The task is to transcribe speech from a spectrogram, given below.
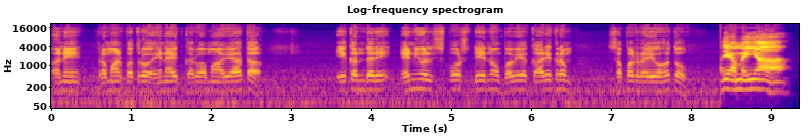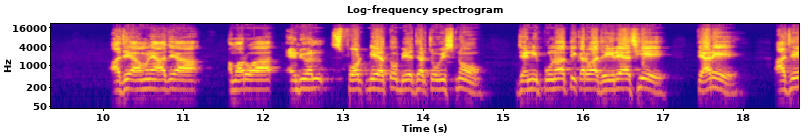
અને પ્રમાણપત્રો એનાયત કરવામાં આવ્યા હતા. એકંદરે એન્યુઅલ સ્પોર્ટ્સ ડેનો ભવ્ય કાર્યક્રમ સફળ રહ્યો હતો. આજે અમે અહીંયા, આજે અમને આજે આ, અમારો આ એન્યુઅલ સ્પોર્ટ ડે હતો બે હજાર ચોવીસનો, જેની પૂર્ણાહતિ કરવા જઈ રહ્યા છીએ. ત્યારે આજે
